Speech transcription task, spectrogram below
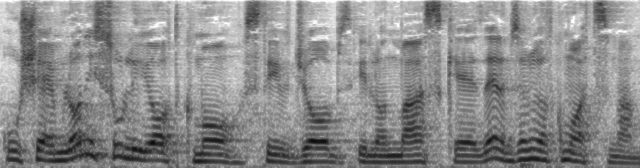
הוא שהם לא ניסו להיות כמו סטיב ג'ובס, אילון מאסק, אה, זה, הם ניסו להיות כמו עצמם.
